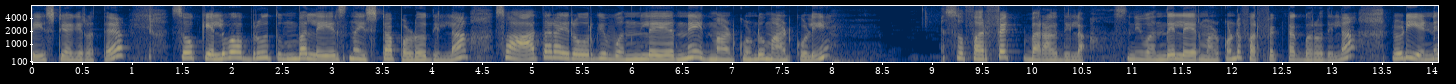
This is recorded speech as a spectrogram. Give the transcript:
ಟೇಸ್ಟಿಯಾಗಿರುತ್ತೆ ಸೊ ಕೆಲವೊಬ್ಬರು ತುಂಬ ಲೇಯರ್ಸ್ನ ಇಷ್ಟಪಡೋದಿಲ್ಲ. ಸೊ ಆ ಥರ ಇರೋರಿಗೆ ಒಂದು ಲೇಯರ್ನೇ ಇದು ಮಾಡಿಕೊಂಡು ಮಾಡ್ಕೊಳ್ಳಿ. ಸೊ ಪರ್ಫೆಕ್ಟ್ ಬರೋದಿಲ್ಲ. ಸೊ ನೀವು ಒಂದೇ ಲೇಯರ್ ಮಾಡಿಕೊಂಡು ಪರ್ಫೆಕ್ಟಾಗಿ ಬರೋದಿಲ್ಲ. ನೋಡಿ, ಎಣ್ಣೆ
